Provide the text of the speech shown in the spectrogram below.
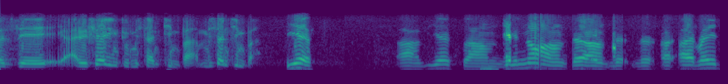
was uh, referring to Mr. Timba. Mr. Timba. Yes. Uh, yes. Um, you know, the, the, the, I I read.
